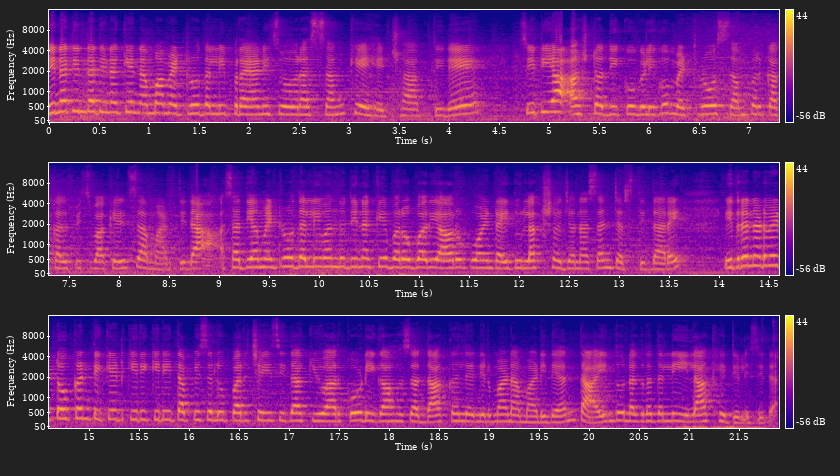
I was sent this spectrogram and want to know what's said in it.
ದಿನದಿಂದ ದಿನಕ್ಕೆ ನಮ್ಮ ಮೆಟ್ರೋದಲ್ಲಿ ಪ್ರಯಾಣಿಸುವವರ ಸಂಖ್ಯೆ ಹೆಚ್ಚಾಗ್ತಿದೆ. ಸಿಟಿಯ ಅಷ್ಟ ದಿಕ್ಕುಗಳಿಗೂ ಮೆಟ್ರೋ ಸಂಪರ್ಕ ಕಲ್ಪಿಸುವ ಕೆಲಸ ಮಾಡ್ತಿದೆ. ಸದ್ಯ ಮೆಟ್ರೋದಲ್ಲಿ ಒಂದು ದಿನಕ್ಕೆ ಬರೋಬ್ಬರಿ ಆರು ಪಾಯಿಂಟ್ ಐದು ಲಕ್ಷ ಜನ ಸಂಚರಿಸುತ್ತಿದ್ದಾರೆ ಇದರ ನಡುವೆ ಟೋಕನ್ ಟಿಕೆಟ್ ಕಿರಿಕಿರಿ ತಪ್ಪಿಸಲು ಪರಿಚಯಿಸಿದ ಕ್ಯೂ ಆರ್ ಕೋಡ್ ಈಗ ಹೊಸ ದಾಖಲೆ ನಿರ್ಮಾಣ ಮಾಡಿದೆ ಅಂತ ಇಂದು ನಗರದಲ್ಲಿ ಇಲಾಖೆ ತಿಳಿಸಿದೆ.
